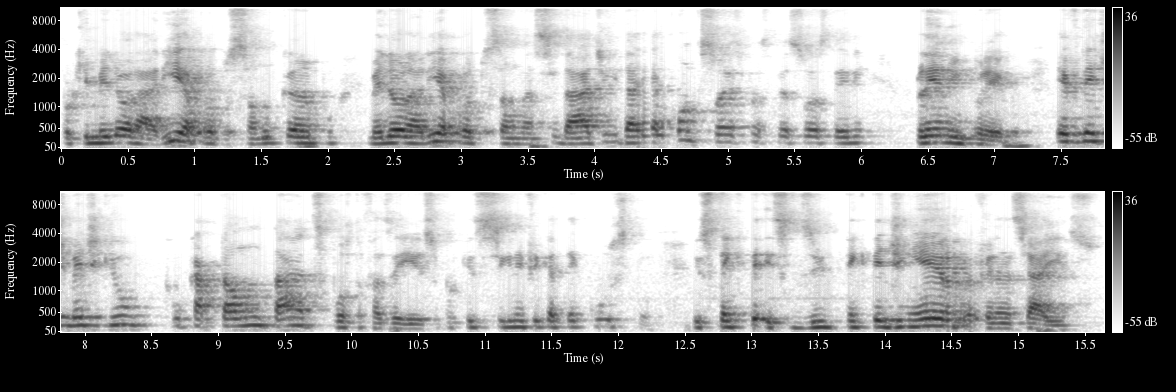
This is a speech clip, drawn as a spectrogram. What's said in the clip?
porque melhoraria a produção no campo, melhoraria a produção na cidade e daria condições para as pessoas terem pleno emprego. Evidentemente que o, o capital não está disposto a fazer isso, porque isso significa ter custo. Isso tem que ter, isso tem que ter dinheiro para financiar isso.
